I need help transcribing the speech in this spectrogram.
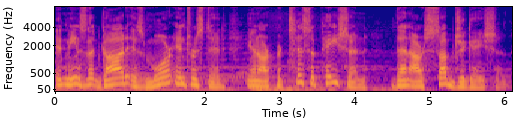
It means that God is more interested in our participation than our subjugation.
